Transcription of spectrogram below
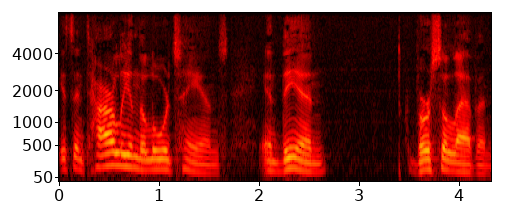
it's entirely in the Lord's hands. And then, verse 11,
